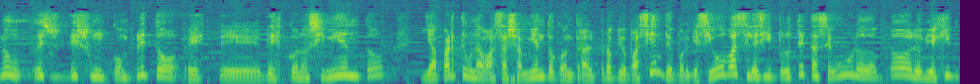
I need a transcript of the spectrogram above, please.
No, es, un completo este, desconocimiento y aparte un avasallamiento contra el propio paciente, porque si vos vas y le decís, pero usted está seguro, doctor, el viejito,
